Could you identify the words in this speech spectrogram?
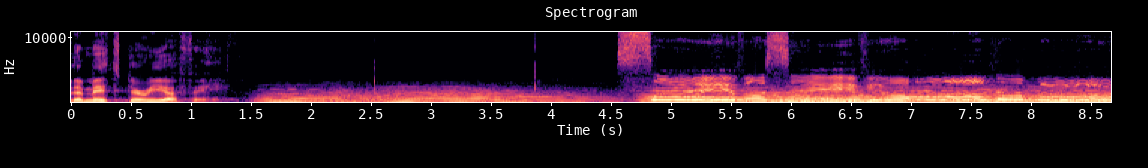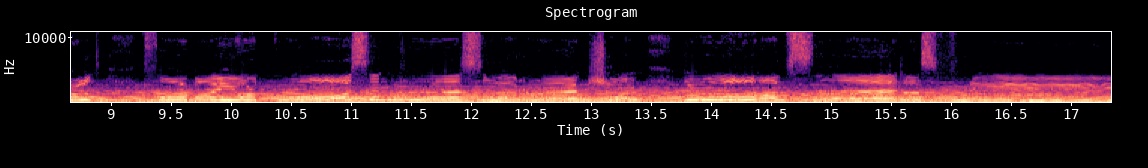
The mystery of faith. Save us, Savior of the world, for by your cross and resurrection you have set us free.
